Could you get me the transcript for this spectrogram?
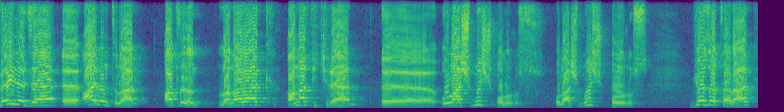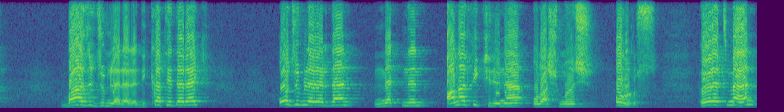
böylece e, ayrıntılar atıllanarak ana fikre e, ulaşmış oluruz. Ulaşmış oluruz. Göz atarak bazı cümlelere dikkat ederek o cümlelerden metnin ana fikrine ulaşmış oluruz. Öğretmen,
